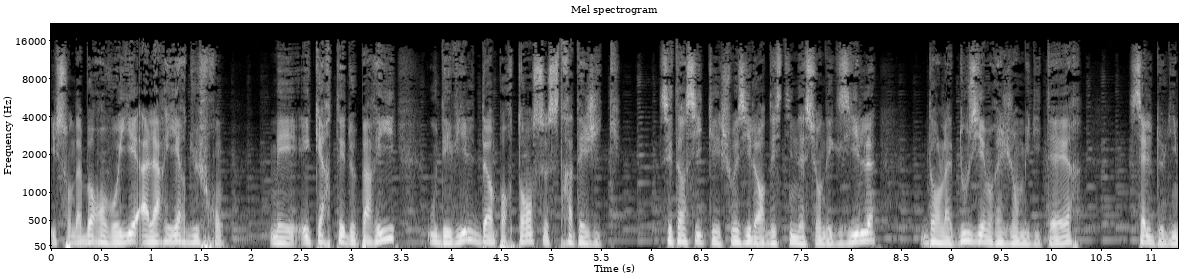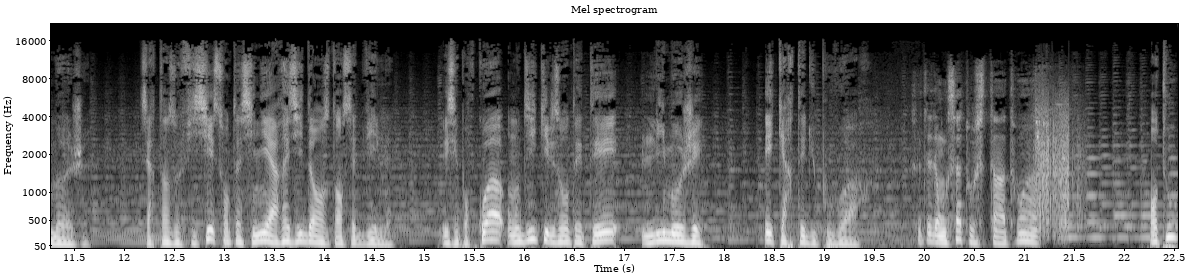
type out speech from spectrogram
ils sont d'abord envoyés à l'arrière du front, mais écartés de Paris ou des villes d'importance stratégique. C'est ainsi qu'est choisie leur destination d'exil dans la 12e région militaire, celle de Limoges. Certains officiers sont assignés à résidence dans cette ville, et c'est pourquoi on dit qu'ils ont été limogés, écartés du pouvoir. C'était donc ça tout ce tintouin. En tout,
